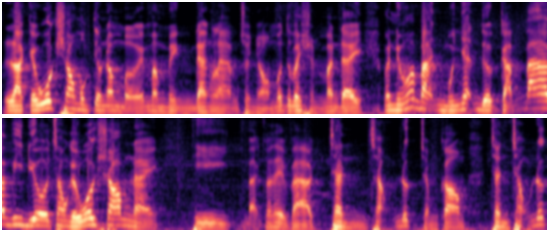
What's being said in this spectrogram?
là cái workshop mục tiêu năm mới mà mình đang làm cho nhóm motivation monday. Và nếu mà bạn muốn nhận được cả ba video trong cái workshop này, thì bạn có thể vào trần trọng đức com, trần trọng đức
